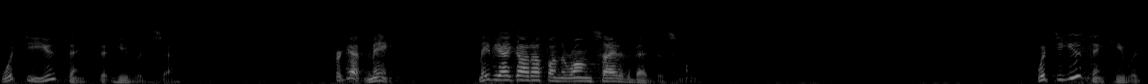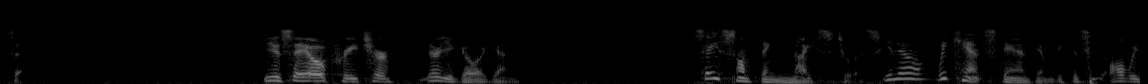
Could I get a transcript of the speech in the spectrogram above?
what do you think that he would say? Forget me. Maybe I got up on the wrong side of the bed this morning. What do you think he would say? You say, Oh, preacher, there you go again. Say something nice to us. You know, we can't stand him because he always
